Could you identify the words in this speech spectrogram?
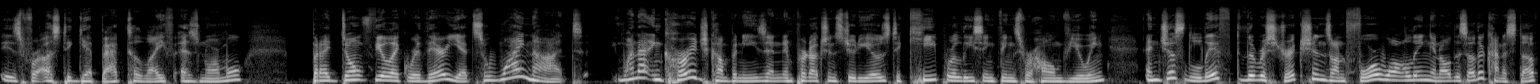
is for us to get back to life as normal but I don't feel like we're there yet. So why not? Why not encourage companies and, and production studios to keep releasing things for home viewing and just lift the restrictions on four walling and all this other kind of stuff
